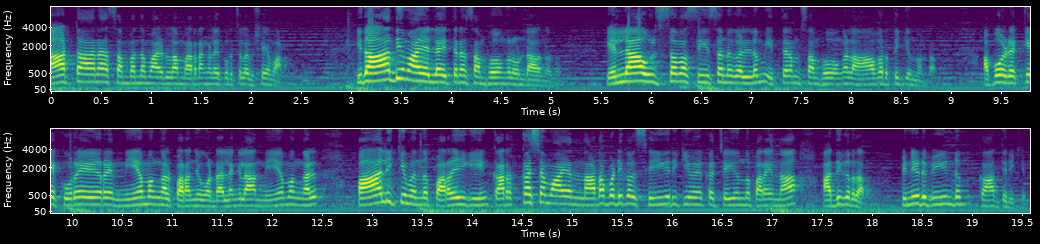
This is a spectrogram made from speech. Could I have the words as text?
നാട്ടാന സംബന്ധമായിട്ടുള്ള മരണങ്ങളെക്കുറിച്ചുള്ള വിഷയമാണ്. ഇതാദ്യമായല്ല ഇത്തരം സംഭവങ്ങൾ ഉണ്ടാകുന്നത്. എല്ലാ ഉത്സവ സീസണുകളിലും ഇത്തരം സംഭവങ്ങൾ ആവർത്തിക്കുന്നുണ്ട്. അപ്പോഴൊക്കെ കുറേയേറെ നിയമങ്ങൾ പറഞ്ഞുകൊണ്ട് അല്ലെങ്കിൽ ആ നിയമങ്ങൾ പാലിക്കുമെന്ന് പറയുകയും കർക്കശമായ നടപടികൾ സ്വീകരിക്കുകയൊക്കെ ചെയ്യുമെന്ന് പറയുന്ന അധികൃതർ പിന്നീട് വീണ്ടും കാത്തിരിക്കും.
